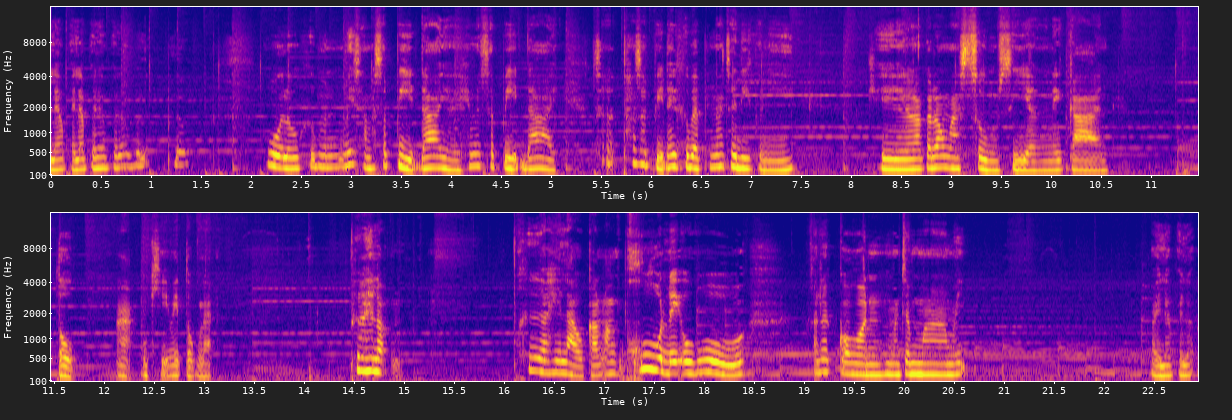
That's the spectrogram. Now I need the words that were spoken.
แล้วไปแล้วไปแล้วไปแล้วไปแล้วไปแล้วโอ้โหเราคือมันไม่สามารถสปีดได้อยากให้มันสปีดได้ ถ้าสปีดได้คือแบบน่าจะดีกว่านี้โอเคแล้วก็ต้องมาสุ่มเสียงในการตกอะโอเคไม่ตกแล้วเพื่อให้เราเพื่อให้เรากำลังพูดเลยโอ้โหฆาตกรมันจะมาไหมไปแล้วไปแล้ว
